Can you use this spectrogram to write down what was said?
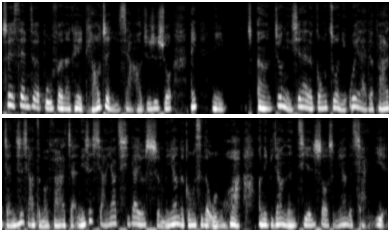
所以 Sam 这个部分呢，可以调整一下啊，就是说，哎，你。嗯，就你现在的工作，你未来的发展，你是想怎么发展？你是想要期待有什么样的公司的文化啊？你比较能接受什么样的产业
